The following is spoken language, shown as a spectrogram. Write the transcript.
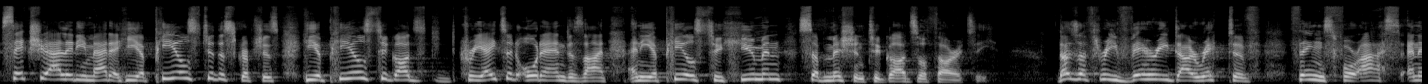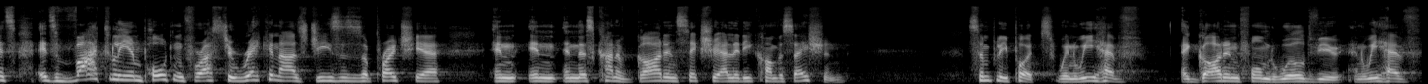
sexuality matter, he appeals to the scriptures, he appeals to God's created order and design, and he appeals to human submission to God's authority. Those are three very directive things for us. And it's, it's vitally important for us to recognize Jesus' approach here in, in, in this kind of God and sexuality conversation. Simply put, when we have a God informed worldview and we have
